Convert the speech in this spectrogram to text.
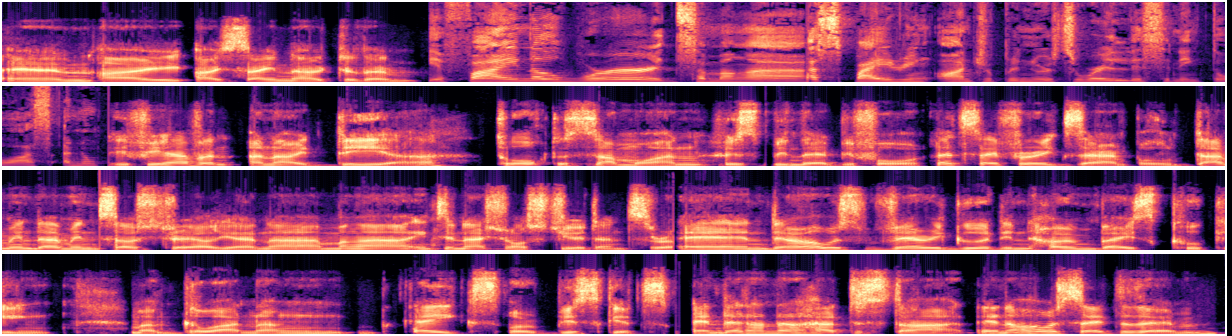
and I I say no to them. A final word sa mga aspiring entrepreneurs who are listening to us. Anong If you have an, an idea, talk to someone who's been there before. Let's say for example, damin damin sa Australia na mga international students right? and they're always very good in home-based cooking, maggawa ng cakes or biscuits and they don't know how to start. And I always say to them,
